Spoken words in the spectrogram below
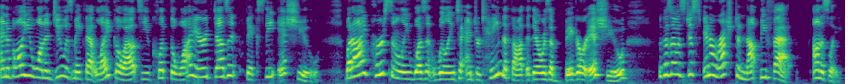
And if all you want to do is make that light go out so you clip the wire, it doesn't fix the issue. But I personally wasn't willing to entertain the thought that there was a bigger issue because I was just in a rush to not be fat, honestly.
